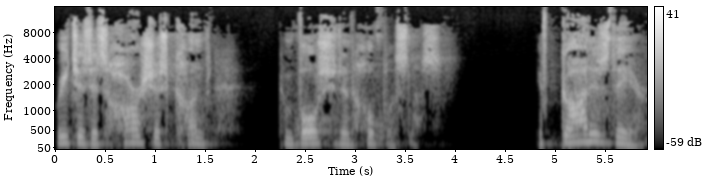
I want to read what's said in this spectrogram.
reaches its harshest con- convulsion and hopelessness. If God is there,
